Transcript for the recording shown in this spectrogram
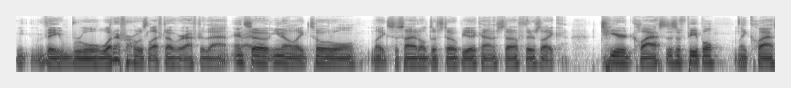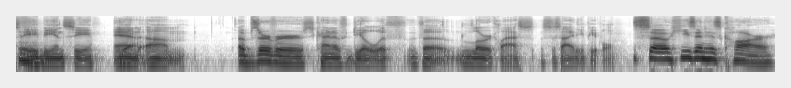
they rule whatever was left over after that. And so, you know, like total like societal dystopia kind of stuff. There's like tiered classes of people, like class A, B, and C. And Yeah. um observers kind of deal with the lower class society people. So he's in his car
